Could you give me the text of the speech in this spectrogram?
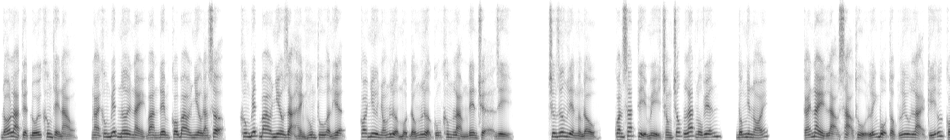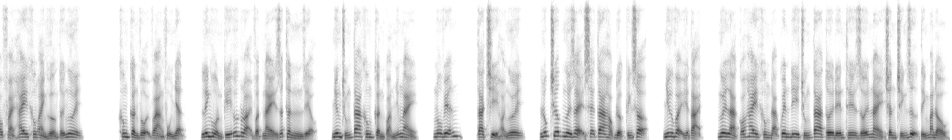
đó là tuyệt đối không thể nào, ngài không biết nơi này ban đêm có bao nhiêu đáng sợ, không biết bao nhiêu dạ hành hung thú ẩn hiện, coi như nhóm lửa một đống lửa cũng không làm nên chuyện gì." Trương Dương liền ngẩng đầu, quan sát tỉ mỉ trong chốc lát Nô Viễn, bỗng nhiên nói: "Cái này lão xạo thủ lĩnh bộ tộc lưu lại ký ức có phải hay không ảnh hưởng tới ngươi?" Không cần vội vàng phủ nhận, linh hồn ký ức loại vật này rất thần diệu, nhưng chúng ta không cần quản những này, Nô Viễn, ta chỉ hỏi ngươi, lúc trước ngươi dạy sẽ ta học được kính sợ, như vậy hiện tại, ngươi là có hay không đã quên đi chúng ta tới đến thế giới này chân chính dự tính ban đầu?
